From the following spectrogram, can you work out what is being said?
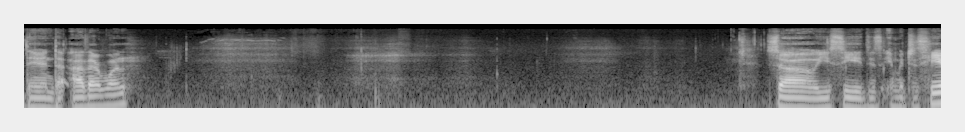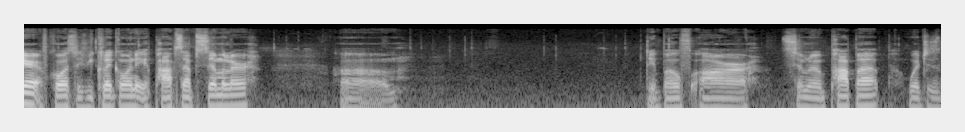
than the other one. So you see this images here. Of course if you click on it it pops up similar. Um, they both are similar pop-up which is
